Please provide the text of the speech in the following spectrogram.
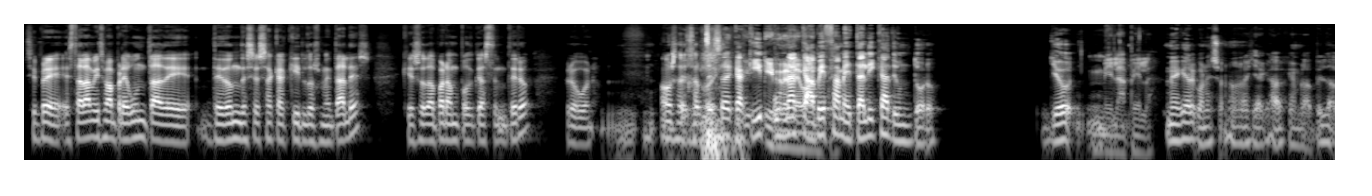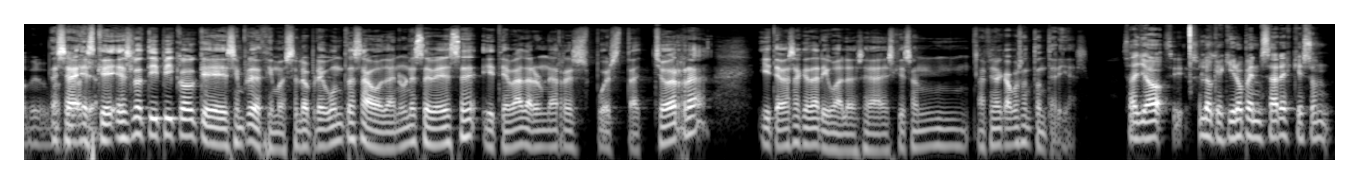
Siempre está la misma pregunta de de dónde se saca aquí los metales, que eso da para un podcast entero, pero bueno. Vamos a dejarlo ahí. saca aquí una cabeza metálica de un toro. Yo Me la pela. me voy a quedar con eso, no, no, ya claro que me la pela, pero... O sea, es que es lo típico que siempre decimos, se lo preguntas a Oda en un SBS y te va a dar una respuesta chorra y te vas a quedar igual. O sea, es que son, al fin y al cabo son tonterías. O sea, yo Sí, lo que quiero pensar es que son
